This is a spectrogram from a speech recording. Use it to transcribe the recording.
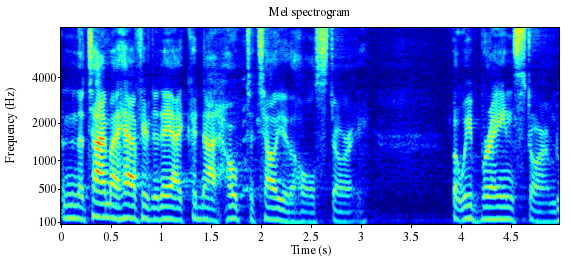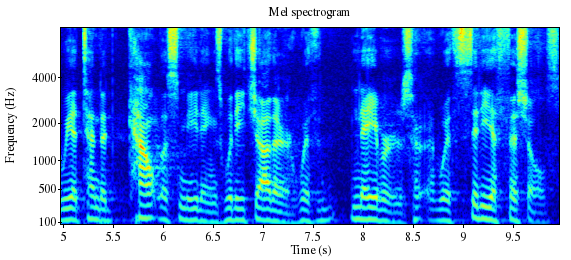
And in the time I have here today, I could not hope to tell you the whole story. But we brainstormed. We attended countless meetings with each other, with neighbors, with city officials.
